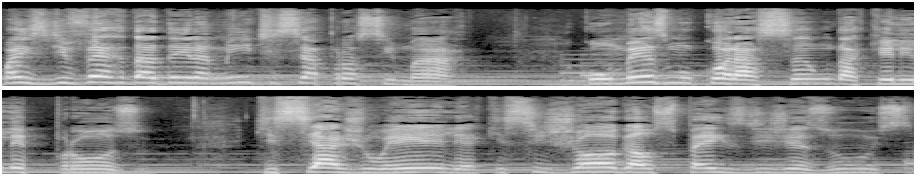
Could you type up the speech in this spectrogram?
mas de verdadeiramente se aproximar com o mesmo coração daquele leproso que se ajoelha, que se joga aos pés de Jesus,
